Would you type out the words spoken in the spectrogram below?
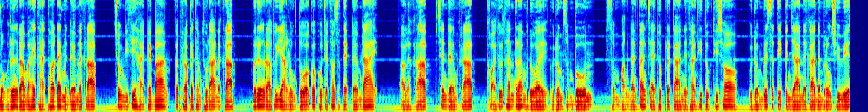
ส่งเรื่องราวมาให้ถ่ายทอดได้เหมือนเดิมนะครับ ช่วงนี้ที่หายไปบ้างก็เพราะไปทำธุระนะครับ เมื่อเรื่องราวทุกอย่างลงตัวก็คงจะเข้า step เดิมได้ เอาละครับ เช่นเดิมครับ ขอให้ทุกท่านร่ำรวย อุดมสมบูรณ์ สมหวังดังตั้งใจทุกประการในทางที่ถูกที่ชอบ อุดมด้วยสติปัญญาในการดำรงชีวิต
